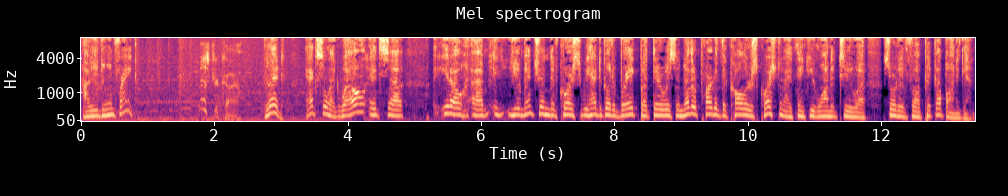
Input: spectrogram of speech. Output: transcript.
How are you doing, Frank? Mr. Kyle. Good. Excellent. Well, it's, uh, you know, um, you mentioned, of course, we had to go to break, but there was another part of the caller's question I think you wanted to uh, sort of uh, pick up on again.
